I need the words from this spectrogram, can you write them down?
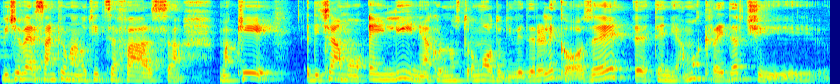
Viceversa, anche una notizia falsa, ma che diciamo è in linea con il nostro modo di vedere le cose, eh, tendiamo a crederci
